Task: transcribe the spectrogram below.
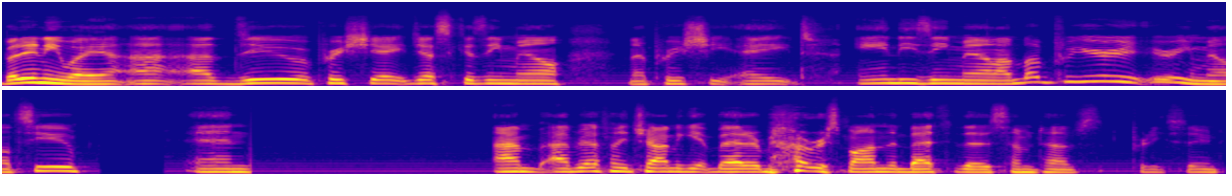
but anyway, I, I do appreciate Jessica's email and I appreciate Andy's email. I'd love for your your email too. And I'm I'm definitely trying to get better about responding back to those sometimes pretty soon.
